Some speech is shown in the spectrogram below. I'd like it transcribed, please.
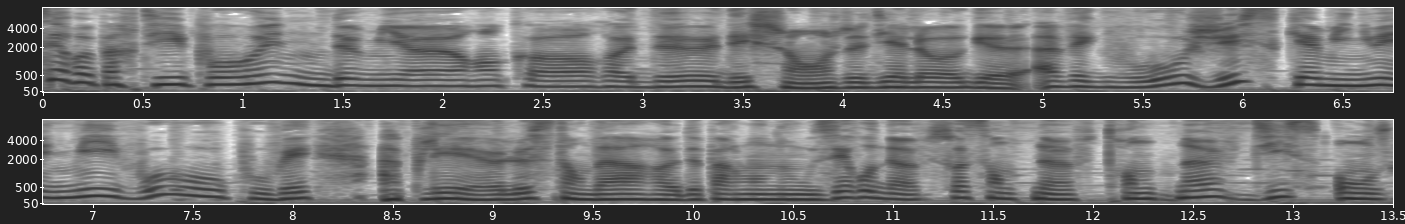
C'est reparti pour une demi-heure encore de d'échange, de dialogue avec vous jusqu'à minuit et demi. Vous pouvez appeler euh, le standard de Parlons-nous 09 69 39 10 11.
